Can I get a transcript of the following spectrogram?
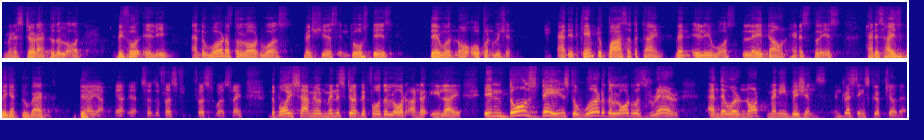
ministered unto the Lord before Eli, and the word of the Lord was precious in those days. There were no open vision. And it came to pass at the time when Eli was laid down in his place, and his eyes began to wax dim. Yeah, yeah, yeah, yeah. So the first first verse, right? The boy Samuel ministered before the Lord under Eli. In those days, the word of the Lord was rare, and there were not many visions. Interesting scripture there.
